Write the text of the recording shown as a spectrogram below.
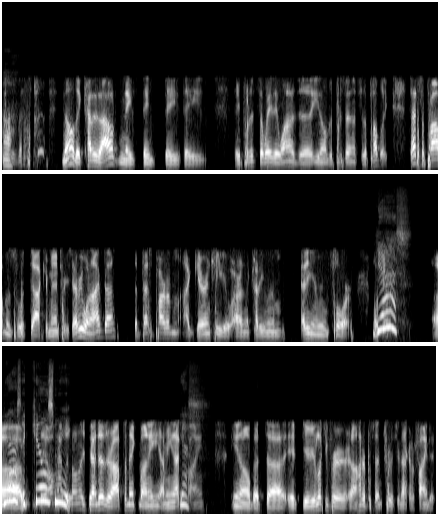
Uh, no, they cut it out and they they they they they put it the way they wanted to, you know, to present it to the public. That's the problems with documentaries. Everyone I've done, the best part of them, I guarantee you, are in the cutting room, editing room floor. Okay. Yes, Yes, Uh, it kills they all me. Have their own agenda. They're out to make money. I mean, that's yes. fine, you know. But uh, if you're looking for 100% truth, you're not going to find it.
